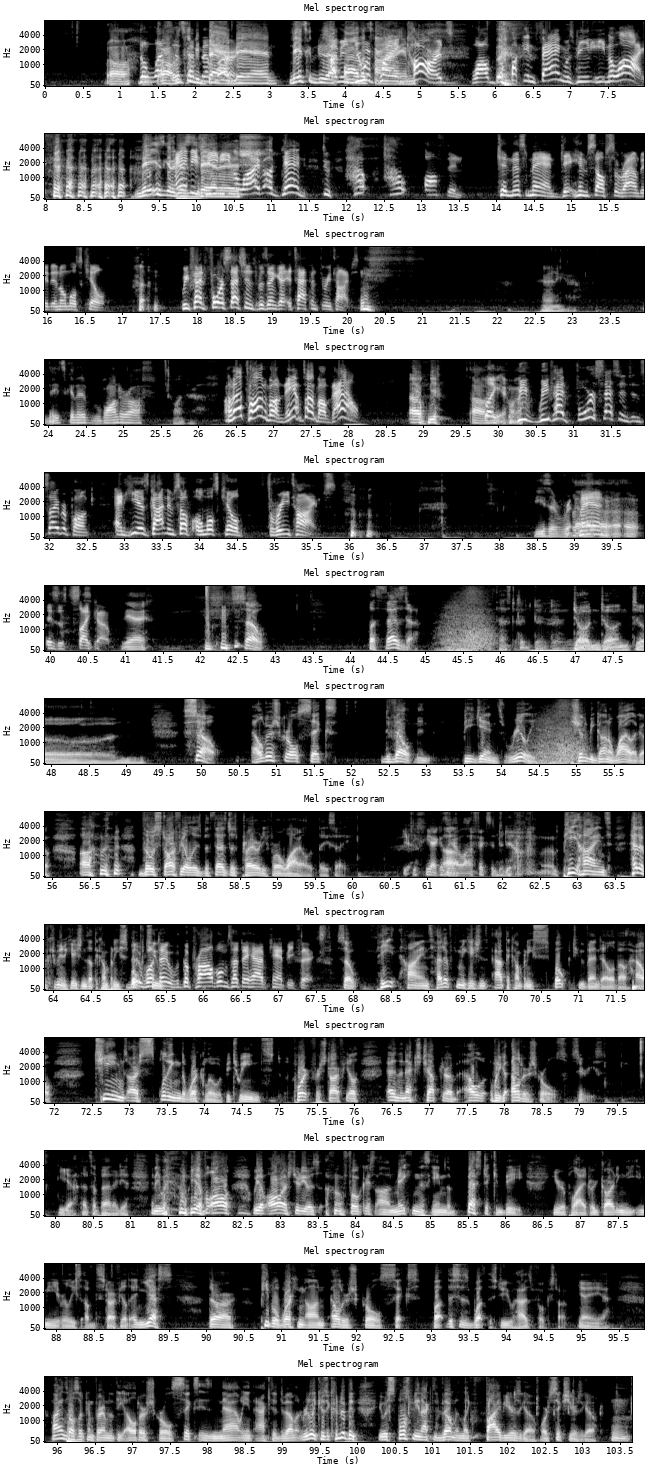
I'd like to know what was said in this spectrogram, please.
Oh, The oh, lessons that's gonna have be been bad, learned. man. Nate's gonna do that. I mean, all you the were playing cards while fucking Fang was being eaten alive. Nate is gonna and just he's being eaten alive again, dude. How how often can this man get himself surrounded and almost killed? We've had four sessions, Bazinga. It's happened three times. Anyhow, Nate's gonna wander off. Wander off. I'm not talking about Nate. I'm talking about Val. Oh yeah. Oh, Like yeah. well, we've we've had four sessions in Cyberpunk, and he has gotten himself almost killed three times. he's a uh, man uh, uh, uh, is a psycho. yeah. so, Bethesda. Bethesda. Dun, dun, dun. Dun dun dun. So, Elder Scrolls 6 development begins. Really, should have been gone a while ago. Uh, though Starfield is Bethesda's priority for a while, they say. Yeah, because they got a lot of fixing to do. Pete Hines, head of communications at the company, spoke What to. they, the problems that they have can't be fixed. So Pete Hines, head of communications at the company, spoke to Vandal about how teams are splitting the workload between support for Starfield and the next chapter of El- what do you got, Elder Scrolls series. Yeah, that's a bad idea. Anyway, we have all we have all our studios focused on making this game the best it can be. He replied regarding the immediate release of the Starfield. And yes, there are people working on Elder Scrolls 6, but this is what the studio has focused on. Yeah, yeah, yeah. Hines also confirmed that the Elder Scrolls 6 is now in active development. Really, because it could have been, it was supposed to be in active development like five years ago or six years ago. Hmm.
